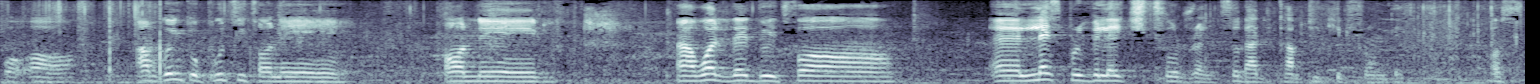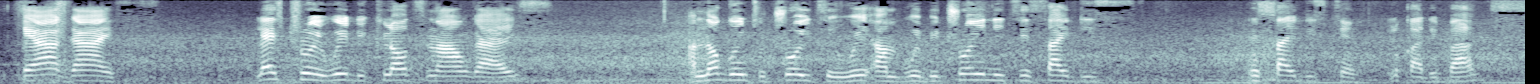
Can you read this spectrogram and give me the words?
for uh i'm going to put it on a on a uh, what did they do it for? Uh, less privileged children so that they can pick it from there. Yeah guys. Let's throw away the clothes now guys. I'm not going to throw it away. And we'll be throwing it inside this inside this thing. Look at the bags.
